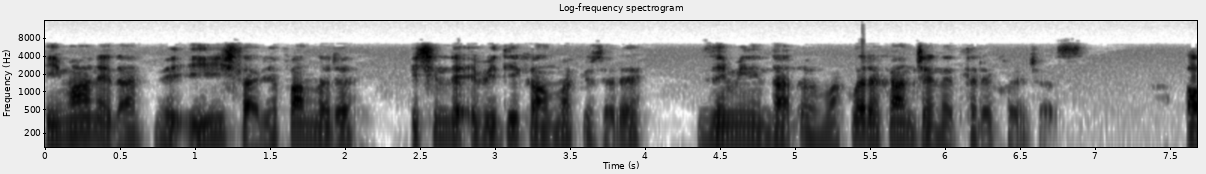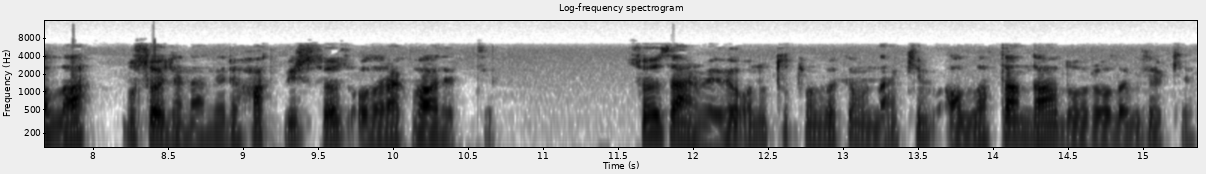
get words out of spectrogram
İman eden ve iyi işler yapanları içinde ebedi kalmak üzere zemininden ırmaklar akan cennetlere koyacağız. Allah bu söylenenleri hak bir söz olarak vaat etti. Söz verme ve onu tutma bakımından kim Allah'tan daha doğru olabilir ki?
